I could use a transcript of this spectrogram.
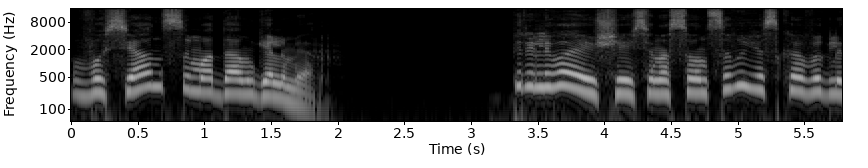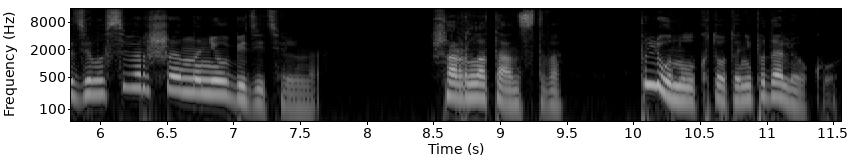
в сеансы мадам Гельмер. Переливающаяся на солнце вывеска выглядела совершенно неубедительно. Шарлатанство — плюнул кто-то неподалеку.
